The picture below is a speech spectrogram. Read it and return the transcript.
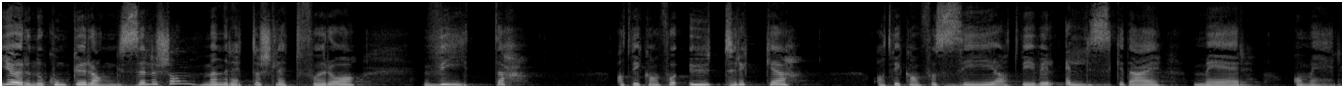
gjøre noe konkurranse eller sånn, men rett og slett for å vite at vi kan få uttrykke, at vi kan få si at vi vil elske deg mer og mer.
